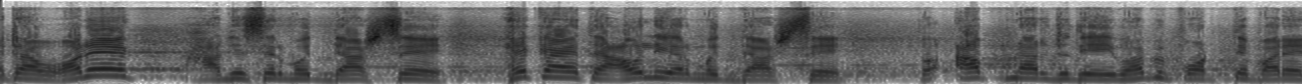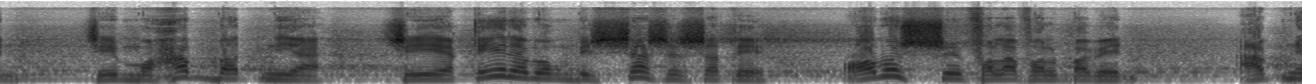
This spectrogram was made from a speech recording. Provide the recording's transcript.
এটা অনেক হাদিসের মধ্যে আসছে, হেকায়তে আউলিয়ার মধ্যে আসছে। তো আপনার যদি এইভাবে পড়তে পারেন সেই মহাব্বাত নিয়ে, সেই একইন এবং বিশ্বাসের সাথে অবশ্যই ফলাফল পাবেন। আপনি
